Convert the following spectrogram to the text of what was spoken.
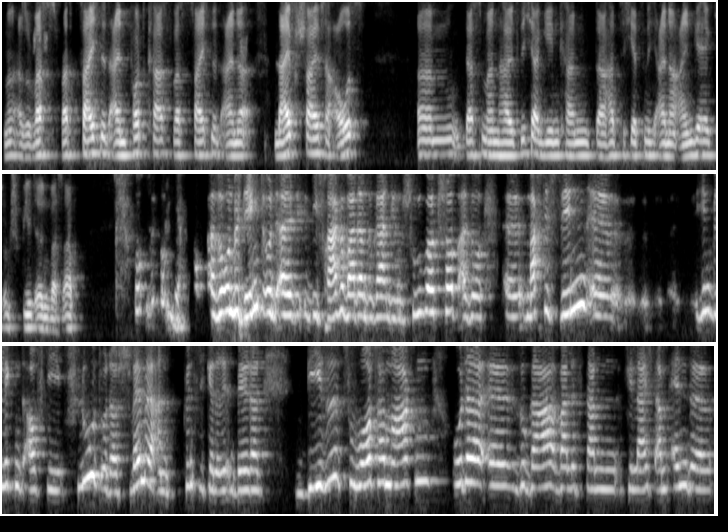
ne, also was, was zeichnet einen Podcast, was zeichnet eine Live-Schalte aus, ähm, dass man halt sicher gehen kann, da hat sich jetzt nicht einer eingehackt und spielt irgendwas ab. Oh, oh, ja. Also unbedingt. Und äh, die Frage war dann sogar in diesem Schulworkshop, also äh, macht es Sinn, äh, hinblickend auf die Flut oder Schwämme an künstlich generierten Bildern, diese zu watermarken oder äh, sogar, weil es dann vielleicht am Ende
